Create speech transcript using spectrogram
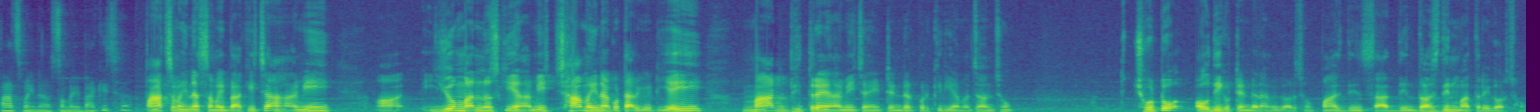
पाँच महिना समय बाँकी छ। पाँच महिना समय बाँकी छ। हामी यो मान्नुहोस् कि हामी छ महिनाको टार्गेट। यही माघभित्रै हामी चाहिँ टेन्डर प्रक्रियामा जान्छौँ। छोटो अवधिको टेन्डर हामी गर्छौँ। पाँच दिन सात दिन दस दिन मात्रै गर्छौँ।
